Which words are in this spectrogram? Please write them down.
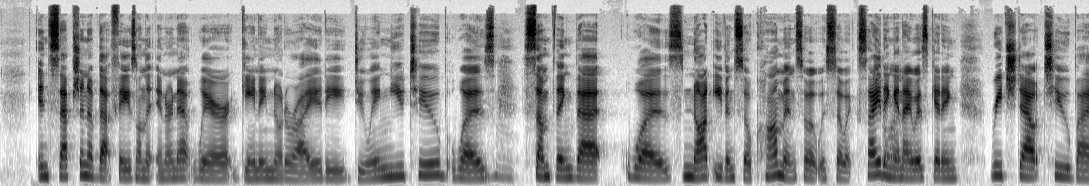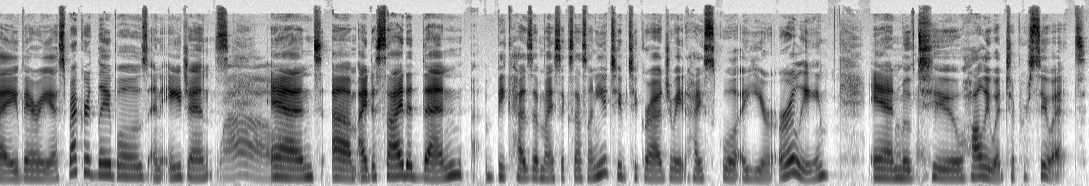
inception of that phase on the internet where gaining notoriety doing YouTube was mm-hmm. something that was not even so common. So it was so exciting. Sure. And I was getting reached out to by various record labels and agents. Wow. And um, I decided then, because of my success on YouTube, to graduate high school a year early and okay. move to Hollywood to pursue it.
